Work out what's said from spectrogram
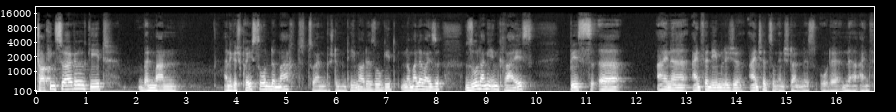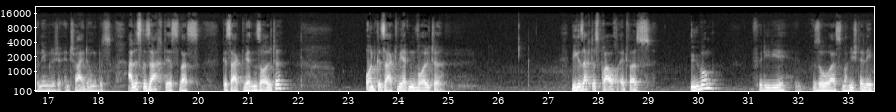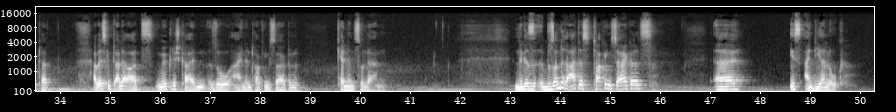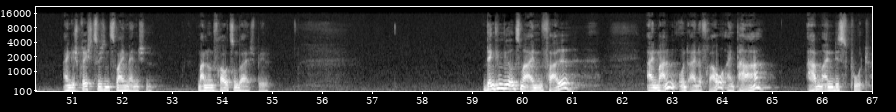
Talking Circle geht, wenn man eine Gesprächsrunde macht zu einem bestimmten Thema oder so, geht normalerweise so lange im Kreis, bis äh, eine einvernehmliche Einschätzung entstanden ist oder eine einvernehmliche Entscheidung, bis alles gesagt ist, was gesagt werden sollte und gesagt werden wollte. Wie gesagt, es braucht etwas Übung für die, die sowas noch nicht erlebt haben. Aber es gibt allerorts Möglichkeiten, so einen Talking Circle kennenzulernen. Eine besondere Art des Talking Circles äh, ist ein Dialog, ein Gespräch zwischen zwei Menschen, Mann und Frau zum Beispiel. Denken wir uns mal einen Fall. Ein Mann und eine Frau, ein Paar, haben einen Disput,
